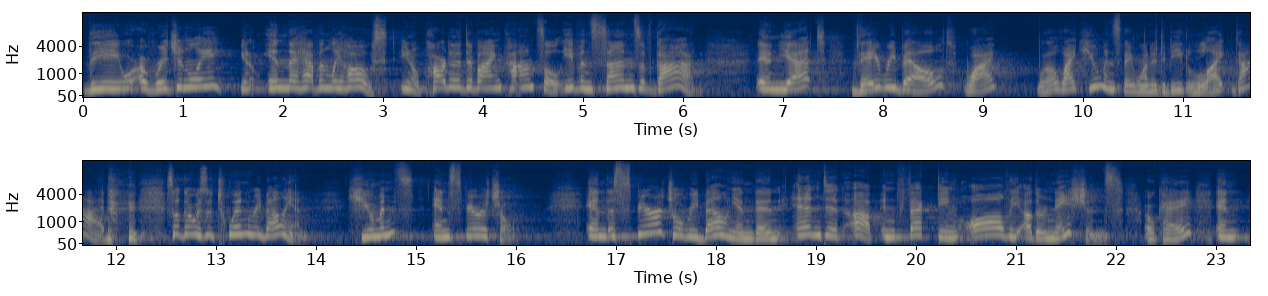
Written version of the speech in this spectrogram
The originally, you know, in the heavenly host, you know, part of the divine council, even sons of God. And yet they rebelled. Why? Well, like humans, they wanted to be like God. so there was a twin rebellion humans and spiritual. And the spiritual rebellion then ended up infecting all the other nations, okay? And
